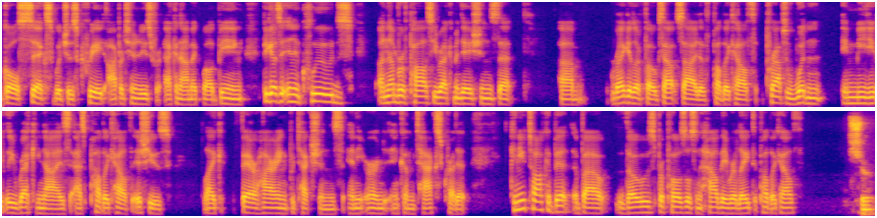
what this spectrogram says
goal six, which is create opportunities for economic well being, because it includes a number of policy recommendations that um, regular folks outside of public health perhaps wouldn't immediately recognize as public health issues, like fair hiring protections and the earned income tax credit. Can you talk a bit about those proposals and how they relate to public health? Sure.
